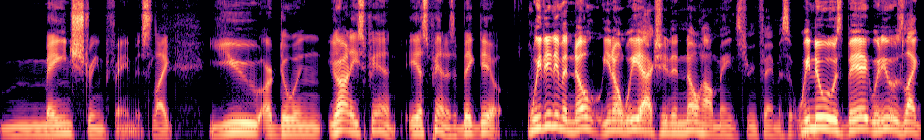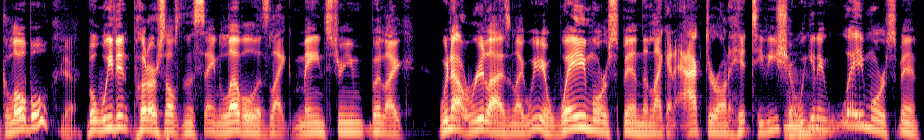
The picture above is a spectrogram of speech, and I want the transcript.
mainstream famous. Like you are doing, you're on ESPN. ESPN is a big deal. we didn't even know. You know, we actually didn't know how mainstream famous. It. We knew it was big. We knew it was like global. Yeah. But we didn't put ourselves in the same level as like mainstream. But like we're not realizing like we get way more spin than like an actor on a hit TV show. We're mm-hmm. getting way more spin.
